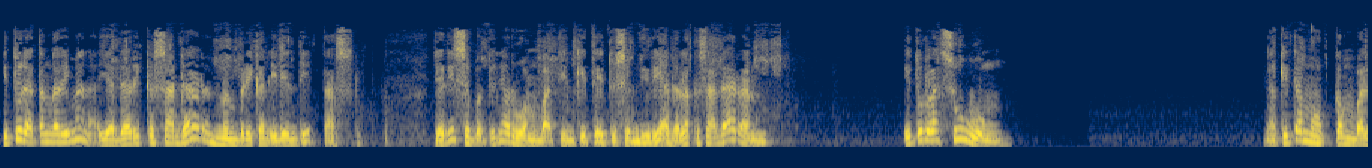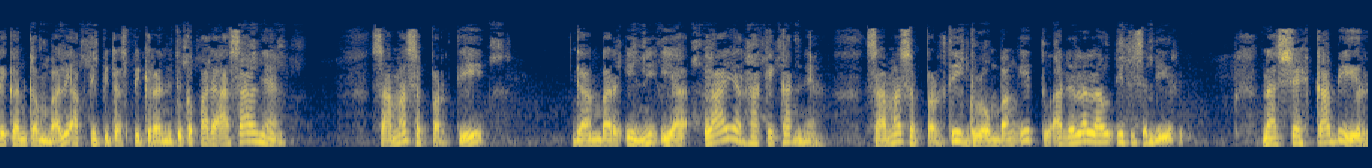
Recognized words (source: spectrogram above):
Itu datang dari mana? Ya dari kesadaran memberikan identitas. Jadi sebetulnya ruang batin kita itu sendiri adalah kesadaran. Itulah suwung. Nah kita mau kembalikan kembali aktivitas pikiran itu kepada asalnya. Sama seperti Gambar ini ya layar hakikatnya. Sama seperti gelombang itu adalah laut itu sendiri. Nah Syekh Kabir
